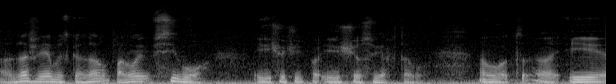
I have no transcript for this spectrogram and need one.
А даже, я бы сказал, порой всего, и еще чуть и еще сверх того. Вот. И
